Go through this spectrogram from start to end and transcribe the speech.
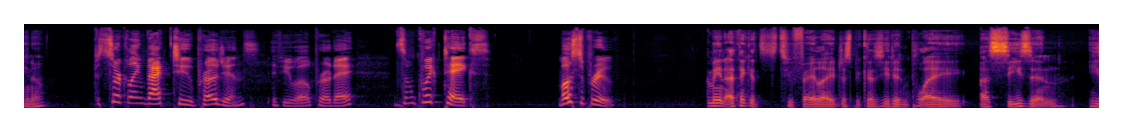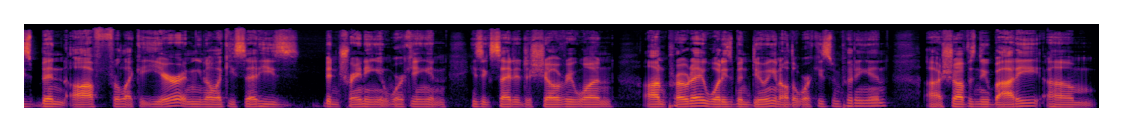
you know. Circling back to Projans, if you will, Pro Day. Some quick takes. Most approved. I mean, I think it's Tufele just because he didn't play a season. He's been off for like a year, and you know, like he said, he's been training and working, and he's excited to show everyone on pro day what he's been doing and all the work he's been putting in, uh, show off his new body. Um,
